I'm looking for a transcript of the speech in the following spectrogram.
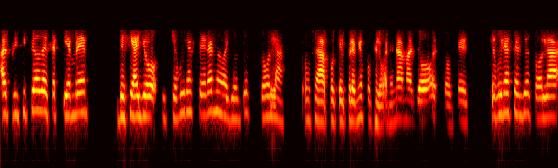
al principio de septiembre decía yo, ¿y qué voy a hacer a Nueva York yo sola? O sea, porque el premio, porque lo gané nada más yo, entonces, ¿qué voy a hacer yo sola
